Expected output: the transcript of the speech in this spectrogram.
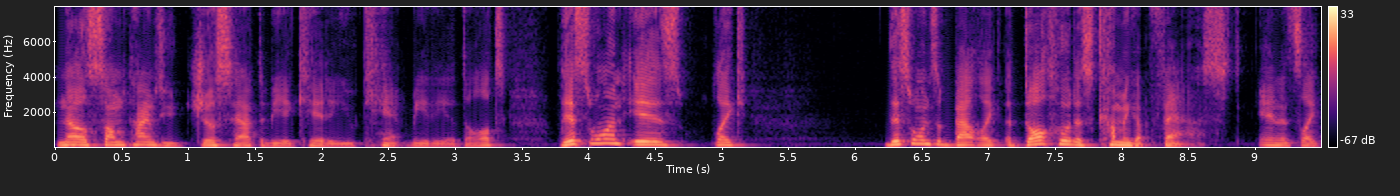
no sometimes you just have to be a kid and you can't be the adult this one is like this one's about like adulthood is coming up fast and it's like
